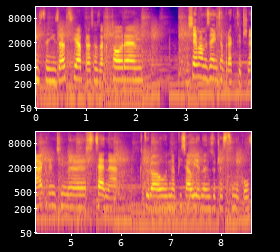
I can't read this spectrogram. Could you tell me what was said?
Inscenizacja, praca z aktorem, Dzisiaj mamy zajęcia praktyczne. Kręcimy scenę, którą napisał jeden z uczestników.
